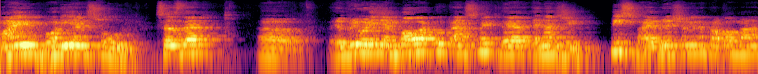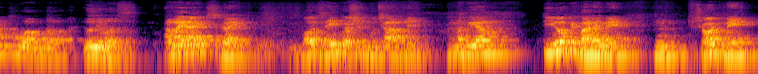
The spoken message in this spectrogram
mind body and soul such that everybody is empowered to transmit their energy peace vibration in a proper manner throughout the universe. Am i right? Right. बहुत सही क्वेश्चन पूछा आपने। अभी हम तीनों के बारे में शॉर्ट में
